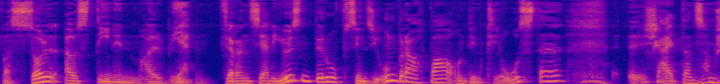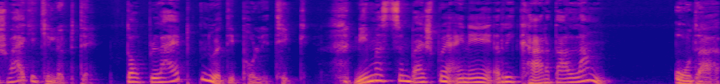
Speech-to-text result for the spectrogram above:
was soll aus denen mal werden. Für einen seriösen Beruf sind sie unbrauchbar und im Kloster äh, scheitern sie am Schweigegelübde. Da bleibt nur die Politik. Nehmen wir zum Beispiel eine Ricarda Lang. Oder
